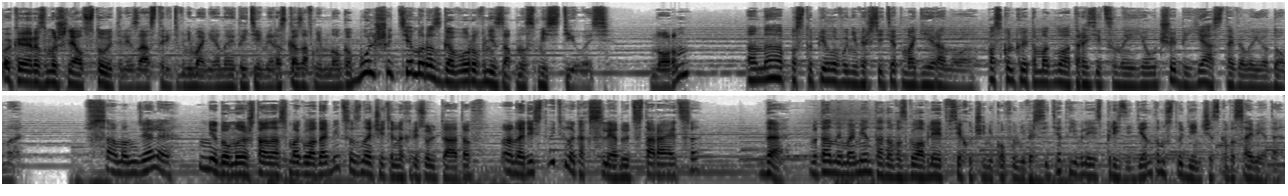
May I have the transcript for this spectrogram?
Пока я размышлял, стоит ли заострить внимание на этой теме, рассказав немного больше, тема разговора внезапно сместилась. Норн? Она поступила в университет магии Рануа. Поскольку это могло отразиться на ее учебе, я оставил ее дома. В самом деле, не думаю, что она смогла добиться значительных результатов. Она действительно как следует старается. Да, в данный момент она возглавляет всех учеников университета, являясь президентом студенческого совета.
